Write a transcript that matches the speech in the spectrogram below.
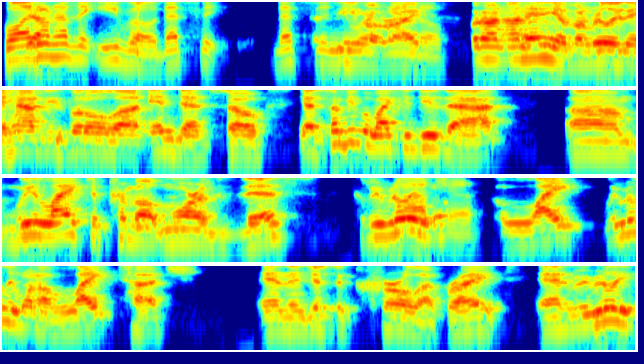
Well, I yeah. don't have the Evo. That's the that's the that's newer Evo, right. handle. But on, on any of them, really, they have these little uh, indents. So yeah, some people like to do that. Um, we like to promote more of this because we really gotcha. want a light. We really want a light touch and then just a curl up, right? And we really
